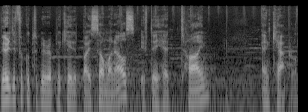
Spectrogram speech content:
very difficult to be replicated by someone else if they had time and capital.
